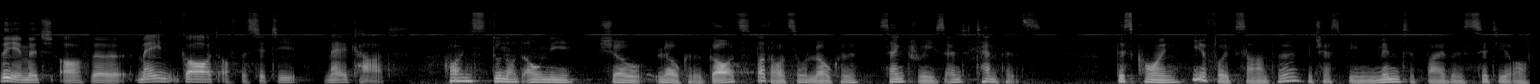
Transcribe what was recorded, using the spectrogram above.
the image of the main god of the city, Melkart. Coins do not only show local gods, but also local sanctuaries and temples. This coin here, for example, which has been minted by the city of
